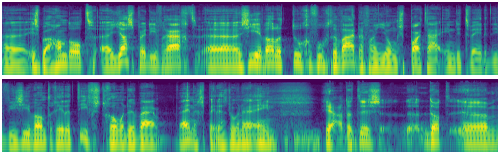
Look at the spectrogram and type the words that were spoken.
eh, is behandeld. Eh, Jasper die vraagt: zie je wel de toegevoegde waarde van Jong Sparta in de tweede divisie? Want relatief stromen er weinig spelers door naar één. Ja, dat is dat. ehm,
